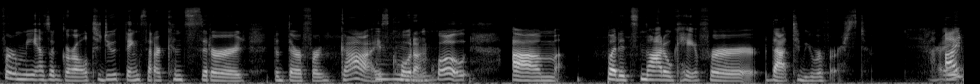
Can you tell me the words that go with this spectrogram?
for me as a girl to do things that are considered that they're for guys, quote unquote. Um, but it's not okay for that to be reversed. I,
